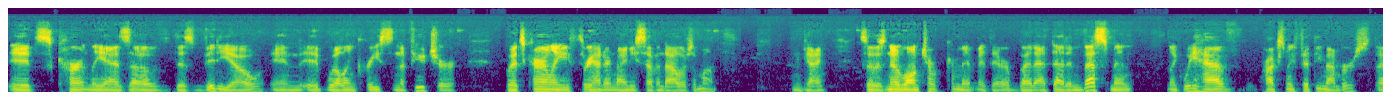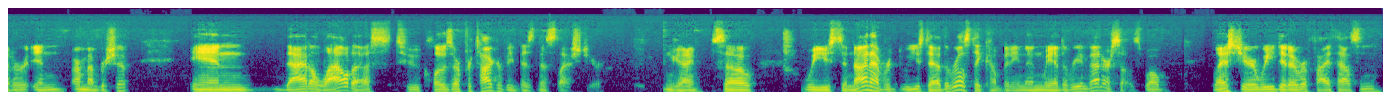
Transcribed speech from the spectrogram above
it's currently as of this video and it will increase in the future but it's currently $397 a month. Okay? So there's no long-term commitment there but at that investment like we have approximately 50 members that are in our membership and that allowed us to close our photography business last year. Okay so we used to not have we used to have the real estate company and then we had to reinvent ourselves. Well last year we did over 5000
